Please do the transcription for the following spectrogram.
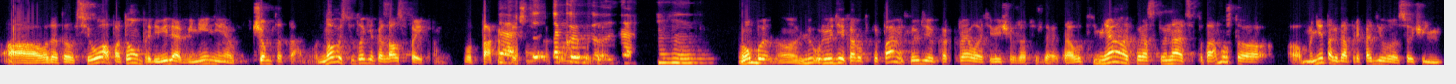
а, вот этого всего, а потом предъявили обвинение в чем-то там. Новость в итоге оказалась фейком. Вот так. Да, что такое было, да. Угу. Ну, у людей короткая память, люди, как правило, эти вещи уже обсуждают. А вот меня как раз вспоминается потому, что а, мне тогда приходилось очень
